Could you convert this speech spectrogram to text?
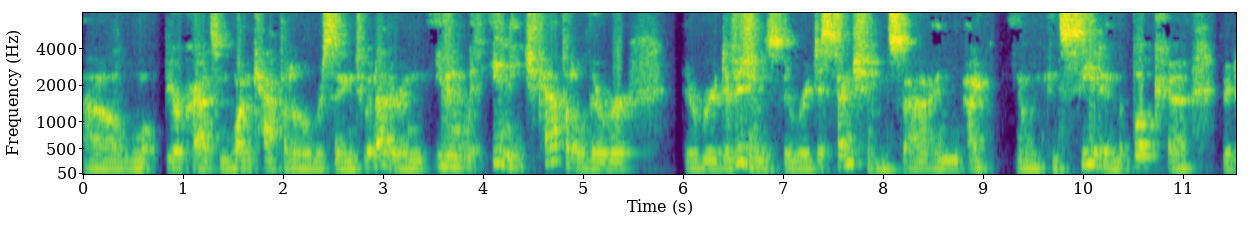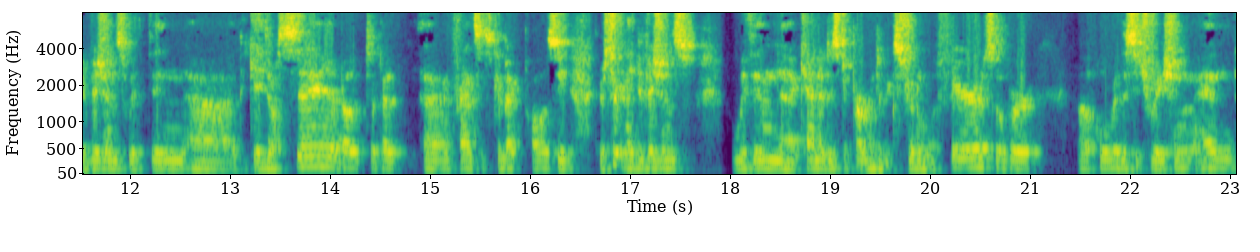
Uh, bureaucrats in one capital were saying to another, and even within each capital, there were there were divisions, there were dissensions, uh, and I you know, we can see it in the book. Uh, there are divisions within uh, the Quai d'Orsay about about uh, France's Quebec policy. There are certainly divisions within uh, Canada's Department of External Affairs over over the situation, and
